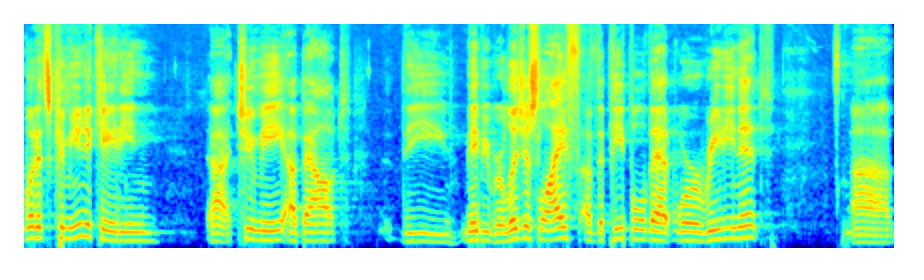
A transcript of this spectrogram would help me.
what it's communicating uh, to me about the maybe religious life of the people that were reading it uh,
